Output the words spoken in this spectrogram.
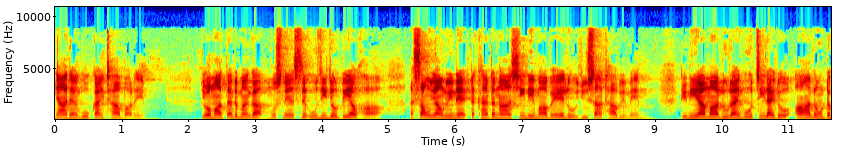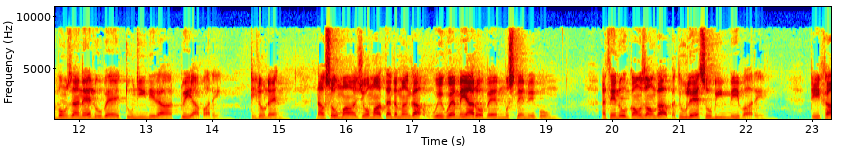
မြားတံကိုကင်ထားပါတယ်။ယောမတန်တမန်ကမွတ်စလင်စစ်ဦးစီးချုပ်တယောက်ဟာအဆောင်ရောင်တွေနဲ့တခမ်းတနာရှိနေမှာပဲလို့ယူဆထားပေမယ့်ဒီနေရာမှာလူတိုင်းကိုကြည့်လိုက်တော့အားလုံးတပုံစံနဲ့လိုပဲတူညီနေတာတွေ့ရပါတယ်ဒီလိုနဲ့နောက်ဆုံးမှာယောမတန်တမန်ကဝေခွဲမရတော့ပဲမွတ်စလင်တွေကိုအသင်တို့ခေါင်းဆောင်ကဘသူလဲဆိုပြီးမေးပါတယ် ဒီခါ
